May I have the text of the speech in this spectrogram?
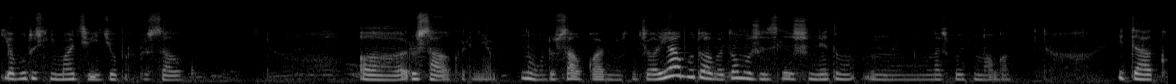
я буду снимать видео про русалку э, русалок, вернее. Ну, русалку одну сначала я буду, а потом уже следующим летом у нас будет много. Итак,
